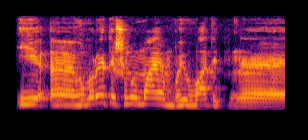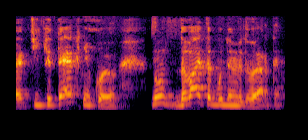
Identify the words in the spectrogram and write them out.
І е, говорити, що ми маємо воювати е, тільки технікою. Ну давайте будемо відвертими.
